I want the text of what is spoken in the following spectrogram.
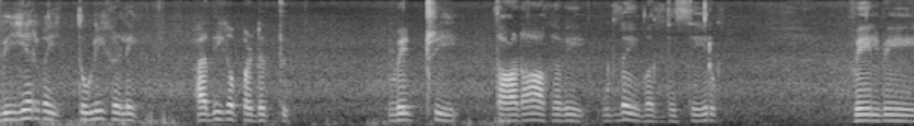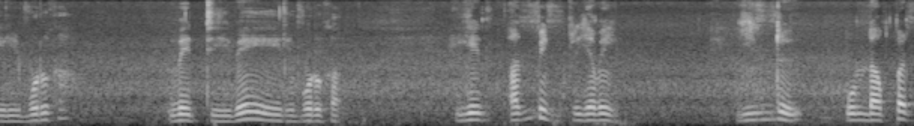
வியர்வை துளிகளை அதிகப்படுத்து வெற்றி தானாகவே உன்னை வந்து சேரும். வேல்வேல் முருகா வெற்றி வேல் முருகா என் அன்பின் பிரியமே இன்று உன் அப்பன்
